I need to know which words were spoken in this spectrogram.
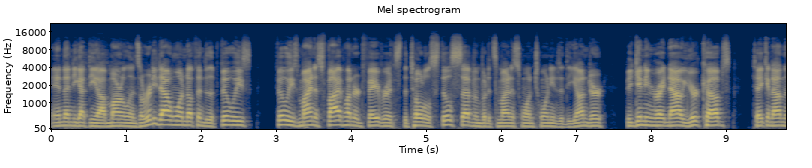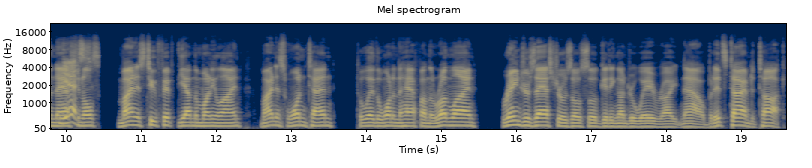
And then you got the uh, Marlins already down one nothing to the Phillies. Phillies minus 500 favorites. The total is still seven, but it's minus 120 to the under. Beginning right now, your Cubs taking on the Yes. Nationals. Minus 250 on the money line. Minus 110 to lay the one and a half on the run line. Rangers Astros also getting underway right now. But it's time to talk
